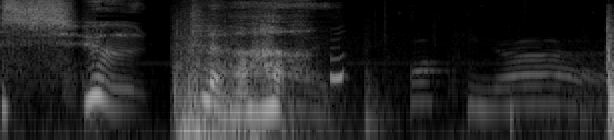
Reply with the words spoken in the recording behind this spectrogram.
shoot.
